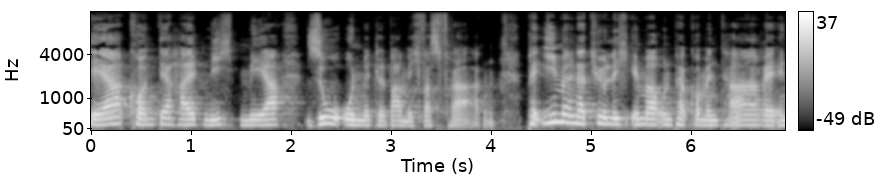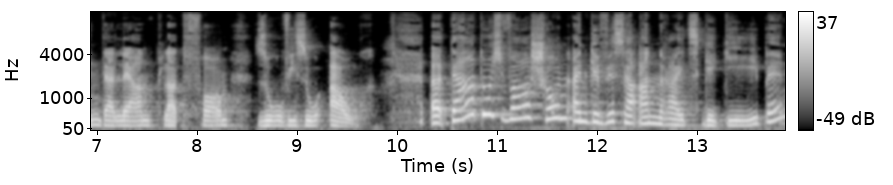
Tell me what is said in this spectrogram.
der konnte halt nicht mehr so unmittelbar mich was fragen. Per E-Mail natürlich immer und per Kommentare in der Lernplattform sowieso auch. Äh, dadurch war schon ein gewisser Anreiz gegeben.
